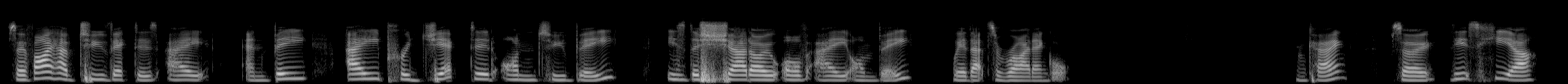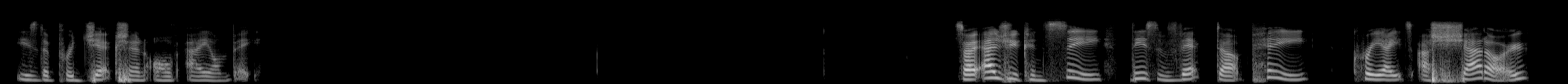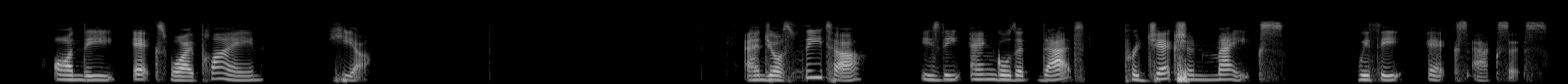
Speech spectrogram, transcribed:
So if I have two vectors A and B, A projected onto B is the shadow of A on B, where that's a right angle. Okay, so this here is the projection of A on B. So as you can see, this vector P creates a shadow on the xy plane here. And your theta is the angle that that projection makes with the x-axis.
